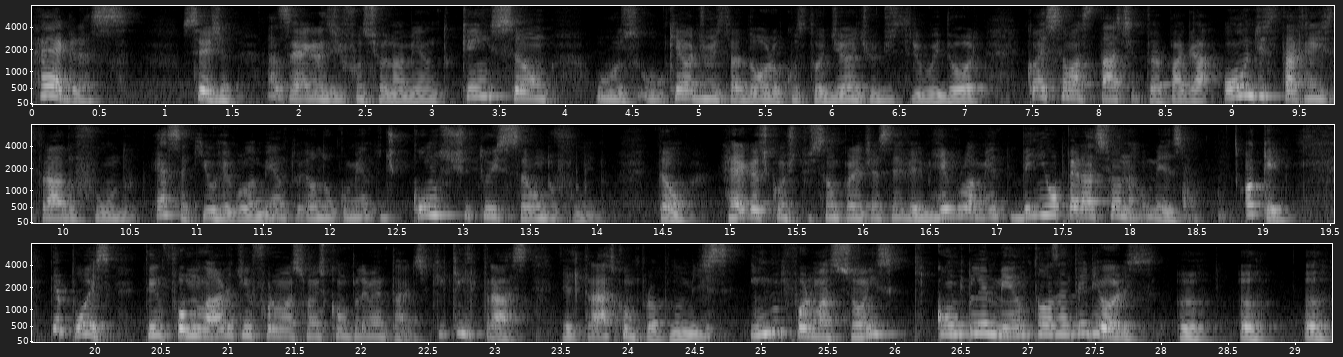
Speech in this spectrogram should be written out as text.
regras, ou seja, as regras de funcionamento, quem são os, o, quem é o administrador, o custodiante, o distribuidor, quais são as taxas que vai pagar, onde está registrado o fundo. Essa aqui, o regulamento, é o documento de constituição do fundo. Então, regras de constituição perante a CVM, regulamento bem operacional mesmo. Ok. Depois, tem o formulário de informações complementares. O que, que ele traz? Ele traz, como o próprio nome diz, informações que complementam as anteriores. Uh, uh, uh.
